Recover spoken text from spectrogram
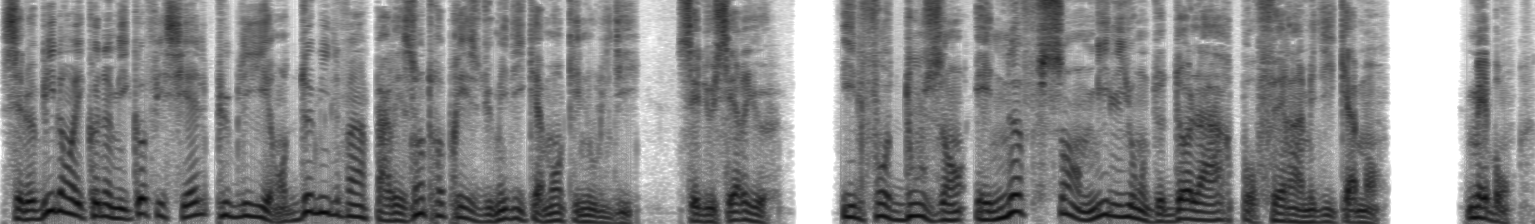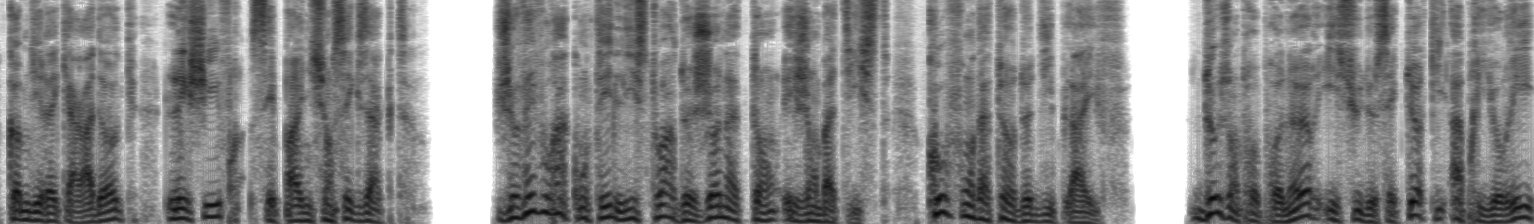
C'est le bilan économique officiel publié en 2020 par les entreprises du médicament qui nous le dit. C'est du sérieux. Il faut 12 ans et 900 millions de dollars pour faire un médicament. Mais bon, comme dirait Caradoc, les chiffres, c'est pas une science exacte. Je vais vous raconter l'histoire de Jonathan et Jean-Baptiste, cofondateurs de Deep Life. Deux entrepreneurs issus de secteurs qui, a priori,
